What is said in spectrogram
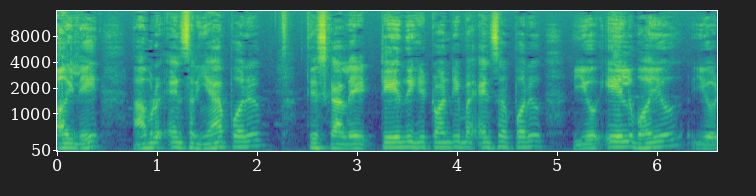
अहिले हाम्रो एन्सर यहाँ पर्यो। त्यस कारणले टेनदेखि ट्वेन्टीमा एन्सर पर्यो। यो एल भयो यो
